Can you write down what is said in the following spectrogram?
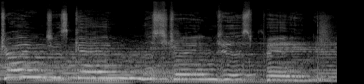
Strangest game, the strangest pain.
